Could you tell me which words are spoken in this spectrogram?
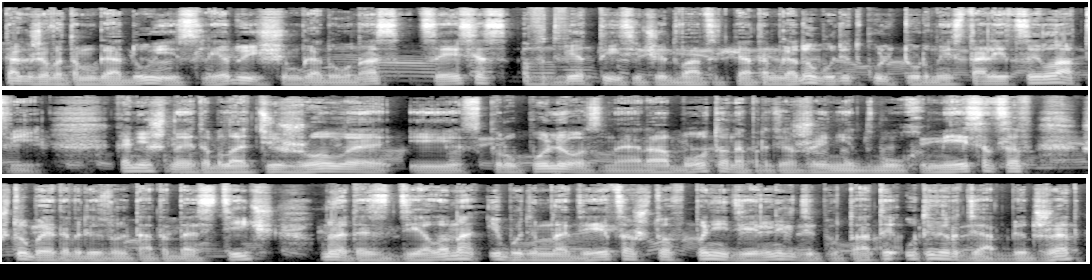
Также в этом году и следующем году у нас Цесис в 2025 году будет культурной столицей Латвии – Конечно, это была тяжелая и скрупулезная работа на протяжении двух месяцев, чтобы этого результата достичь, но это сделано, и будем надеяться, что в понедельник депутаты утвердят бюджет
